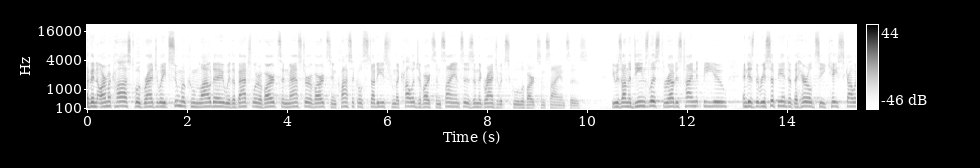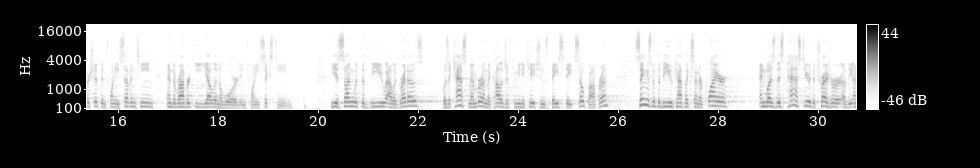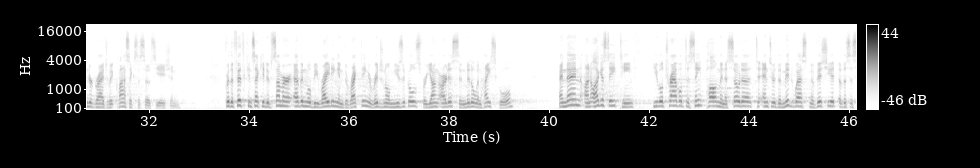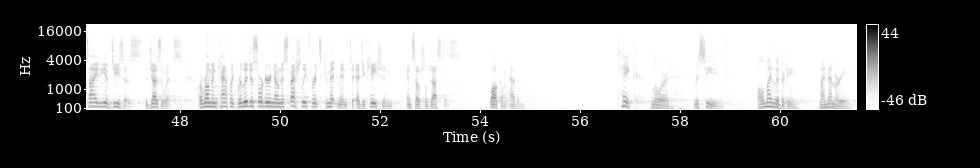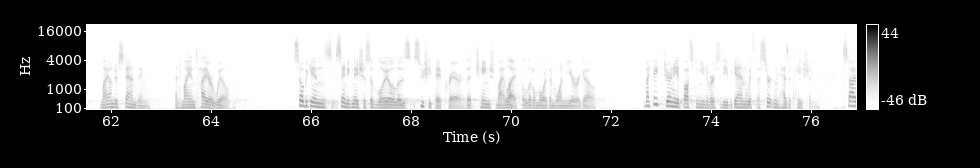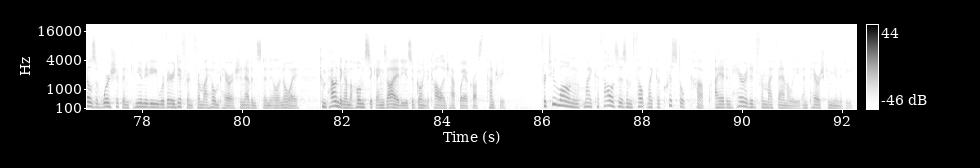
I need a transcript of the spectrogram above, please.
Evan Armacost will graduate summa cum laude with a Bachelor of Arts and Master of Arts in Classical Studies from the College of Arts and Sciences and the Graduate School of Arts and Sciences. He was on the Dean's List throughout his time at BU and is the recipient of the Harold C. Case Scholarship in 2017 and the Robert E. Yellen Award in 2016. He has sung with the BU Allegrettos, was a cast member on the College of Communications Bay State soap opera, sings with the BU Catholic Center Choir, and was this past year the treasurer of the Undergraduate Classics Association. For the fifth consecutive summer, Evan will be writing and directing original musicals for young artists in middle and high school. And then on August 18th, he will travel to St. Paul, Minnesota to enter the Midwest Novitiate of the Society of Jesus, the Jesuits, a Roman Catholic religious order known especially for its commitment to education and social justice. Welcome, Evan. Take, Lord, receive all my liberty, my memory, my understanding, and my entire will. So begins St. Ignatius of Loyola's Suscipe prayer that changed my life a little more than one year ago. My faith journey at Boston University began with a certain hesitation. Styles of worship and community were very different from my home parish in Evanston, Illinois, compounding on the homesick anxieties of going to college halfway across the country. For too long, my Catholicism felt like a crystal cup I had inherited from my family and parish community,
